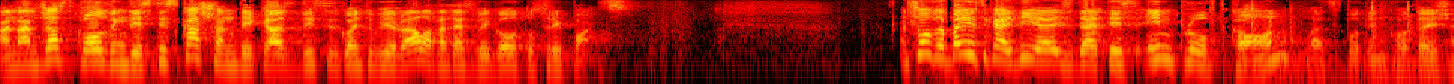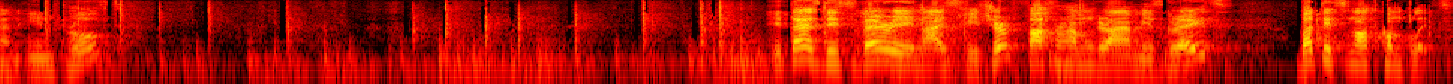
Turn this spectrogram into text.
And I'm just closing this discussion because this is going to be relevant as we go to three points. And so the basic idea is that this improved cone, let's put in quotation improved, it has this very nice feature. Fefferman-Graham is great, but it's not complete.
